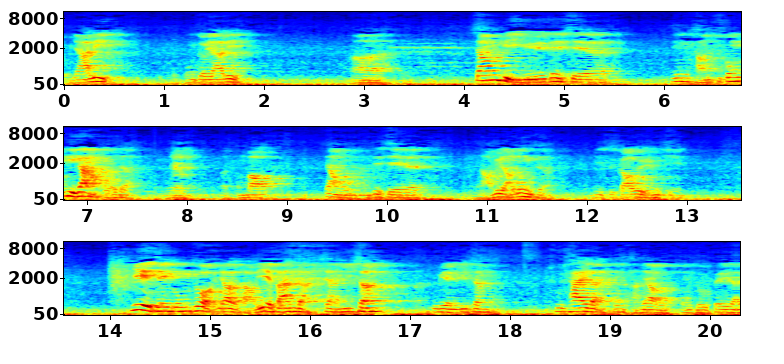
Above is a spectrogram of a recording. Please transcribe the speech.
有压力，工作压力。呃，相比于那些经常去工地干活的我们的同胞，像我们这些脑力劳动者，肯定是高危人群。夜间工作要倒夜班的，像医生、住院医生。出差的，经常要全球飞的，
